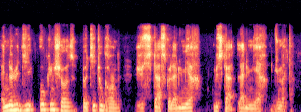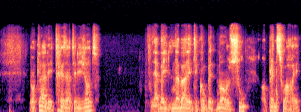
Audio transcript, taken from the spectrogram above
Elle ne lui dit aucune chose, petite ou grande, jusqu'à ce que la lumière jusqu'à la lumière du matin. Donc là, elle est très intelligente. Nabal était complètement sous, en pleine soirée,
